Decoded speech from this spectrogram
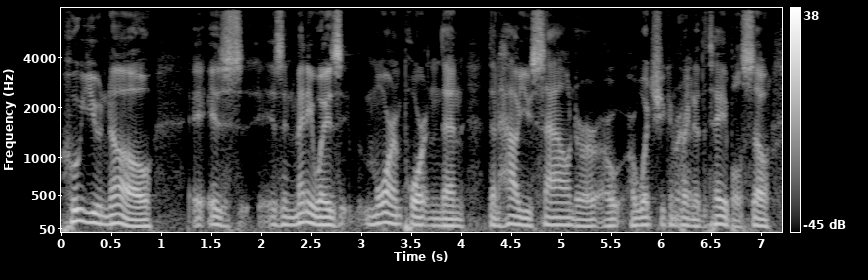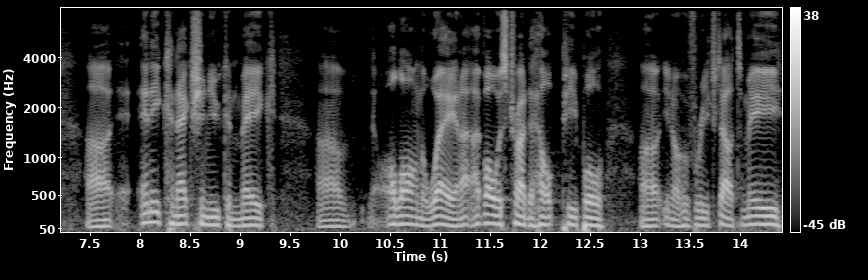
who you know is is in many ways more important than than how you sound or, or, or what you can bring to the table. So uh, any connection you can make uh, along the way, and I, I've always tried to help people, uh, you know, who've reached out to me.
